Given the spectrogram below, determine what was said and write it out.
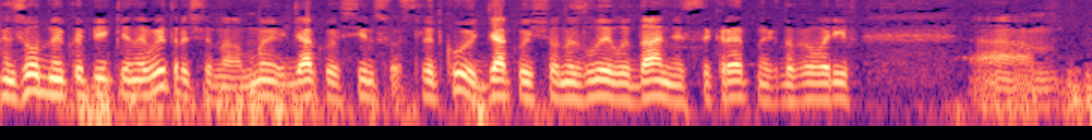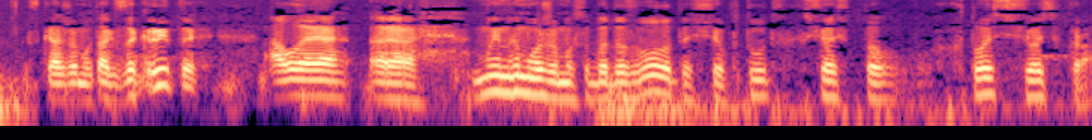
жодної копійки не витрачено. Ми дякую всім, що слідкують. Дякую, що не злили дані з секретних договорів, е, скажімо так, закритих. Але ми не можемо себе дозволити, щоб тут щось то хтось щось вкрав.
